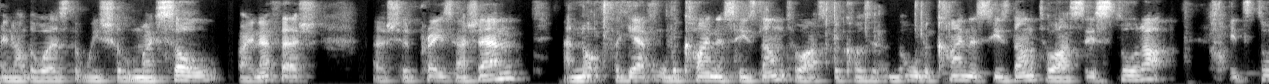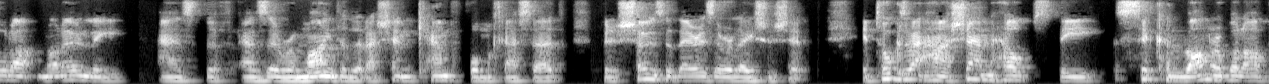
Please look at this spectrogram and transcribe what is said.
In other words, that we shall, my soul, my nefesh, uh, should praise Hashem and not forget all the kindness He's done to us, because all the kindness He's done to us is stored up. It's stored up not only as the as a reminder that Hashem can perform chesed, but it shows that there is a relationship. It talks about how Hashem helps the sick and vulnerable al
